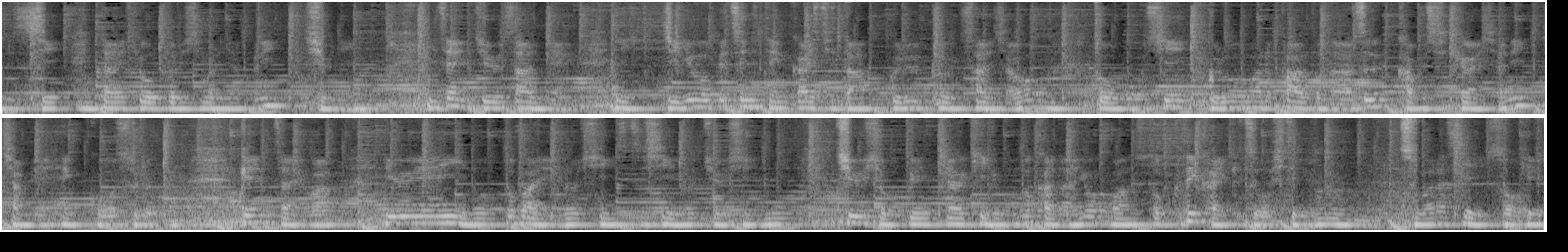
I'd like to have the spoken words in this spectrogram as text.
立し代表取締役に就任。2013年に事業別に展開してたグループ3社を統合しグローバルパートナーズ株式会社に社名変更する。現在は UAE のドバイへの進出シーンを中心に中小ベンチャー企業の課題をワンストップで解決をしている、素晴らしい経歴。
